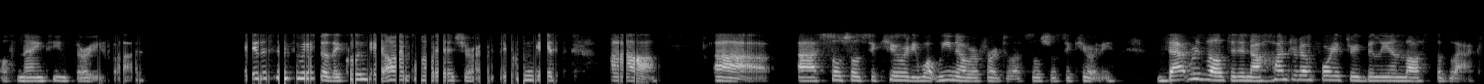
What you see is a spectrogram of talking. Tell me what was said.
of 1935. Are you listening to me? So they couldn't get unemployment insurance. They couldn't get uh, uh, uh, Social Security, what we now refer to as Social Security. That resulted in 143 billion lost to blacks.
